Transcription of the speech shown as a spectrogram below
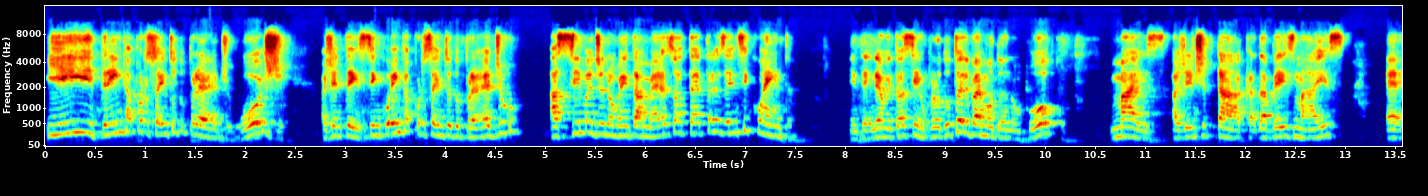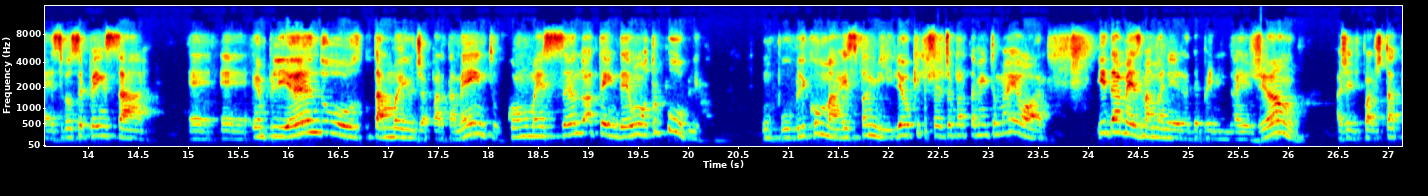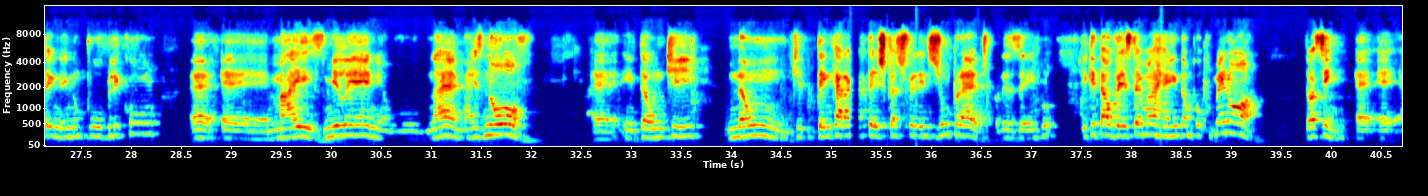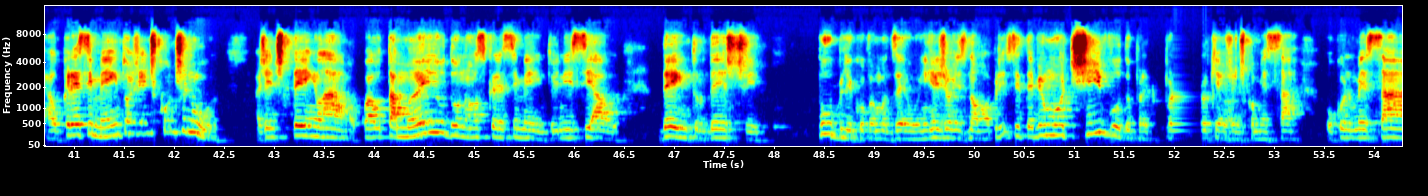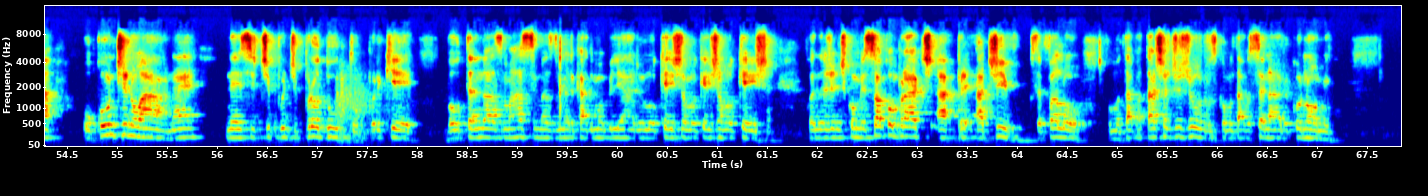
e 30% do prédio. Hoje, a gente tem 50% do prédio acima de 90 metros até 350. Entendeu? Então, assim, o produto ele vai mudando um pouco, mas a gente está cada vez mais, é, se você pensar, é, é, ampliando o tamanho de apartamento, começando a atender um outro público, um público mais família ou que precisa de apartamento maior. E da mesma maneira, dependendo da região, a gente pode estar atendendo um público é, é, mais millennial, né, mais novo. É, então, que não que tem características diferentes de um prédio, por exemplo, e que talvez tenha uma renda um pouco menor. Então, assim, é, é, o crescimento a gente continua. A gente tem lá qual é o tamanho do nosso crescimento inicial dentro deste público, vamos dizer, ou em regiões nobres, se teve um motivo do que a gente começar ou começar ou continuar, né, nesse tipo de produto, porque voltando às máximas do mercado imobiliário, location, location, location, quando a gente começou a comprar ativo, você falou, como estava a taxa de juros, como estava o cenário econômico,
